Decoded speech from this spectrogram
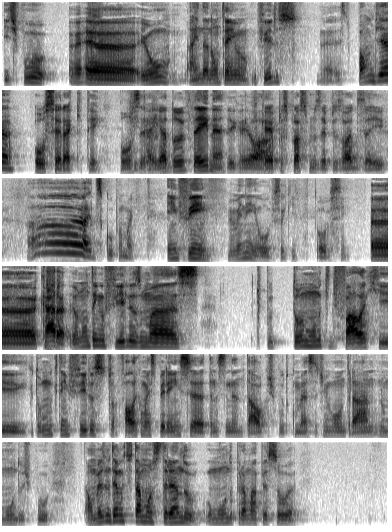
E tipo, é, eu ainda não tenho filhos. É, pra um dia. Ou será que tem? Ou Fica será? aí a dúvida aí, né? Fica aí, ó. Fica aí pros próximos episódios aí. Ah, desculpa, mãe. Enfim, minha mãe nem ouve isso aqui. Ouve sim. Ah, cara, eu não tenho filhos, mas. Tipo, todo mundo que fala que. que Todo mundo que tem filhos fala que é uma experiência transcendental, que, tipo, tu começa a te encontrar no mundo, tipo. Ao mesmo tempo que tu tá mostrando o mundo pra uma pessoa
